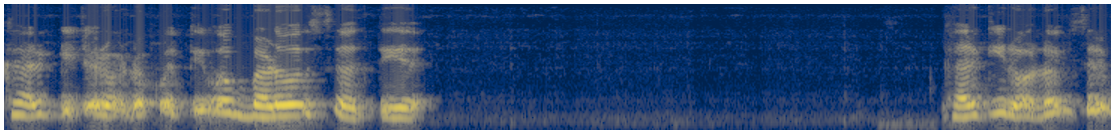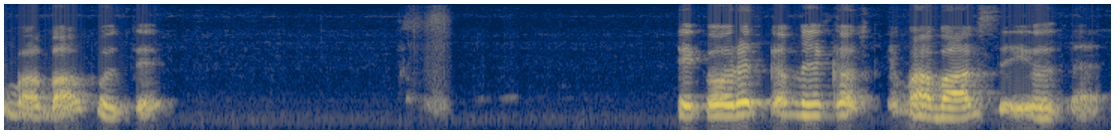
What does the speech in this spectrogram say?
घर की जो रौनक होती है, वो बड़ों से होती है। घर की रौनक सिर्फ़ माँ बाप होते एक औरत का महका उसके माँ बाप से ही होता है।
